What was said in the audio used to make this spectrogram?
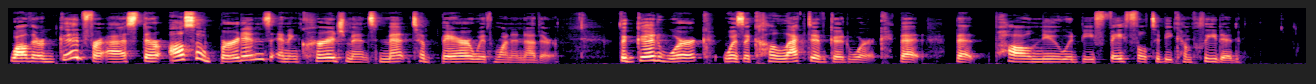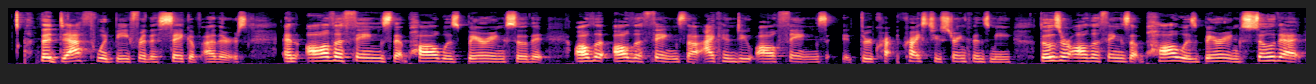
while they're good for us, they're also burdens and encouragements meant to bear with one another. The good work was a collective good work that, that Paul knew would be faithful to be completed the death would be for the sake of others. And all the things that paul was bearing so that all the all the things that i can do all things through christ who strengthens me those are all the things that paul was bearing so that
